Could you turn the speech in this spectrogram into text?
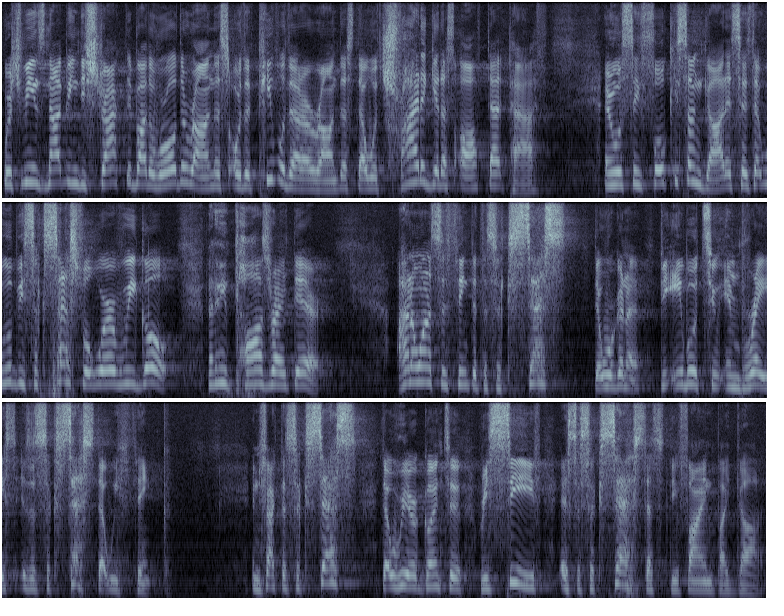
which means not being distracted by the world around us or the people that are around us that will try to get us off that path, and we'll stay focused on God, it says that we'll be successful wherever we go. Now, let me pause right there. I don't want us to think that the success that we're going to be able to embrace is a success that we think. In fact, the success that we are going to receive is a success that's defined by God.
